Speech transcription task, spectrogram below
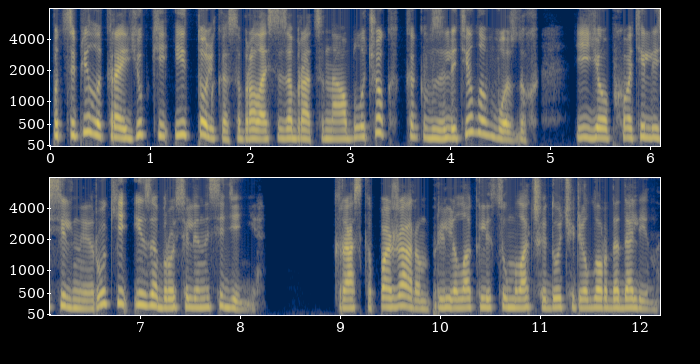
подцепила край юбки и только собралась забраться на облучок, как взлетела в воздух. Ее обхватили сильные руки и забросили на сиденье. Краска пожаром прилила к лицу младшей дочери лорда Долин,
